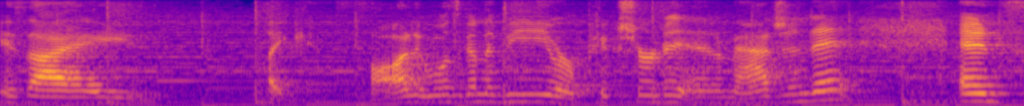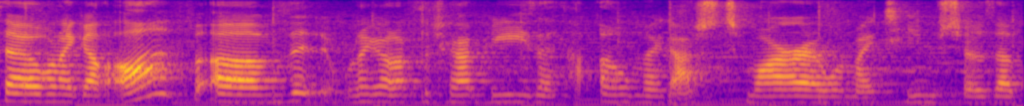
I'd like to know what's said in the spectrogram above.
as I like thought it was gonna be or pictured it and imagined it. And so when I got off of the, when I got off the trapeze, I thought, oh my gosh, tomorrow when my team shows up,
